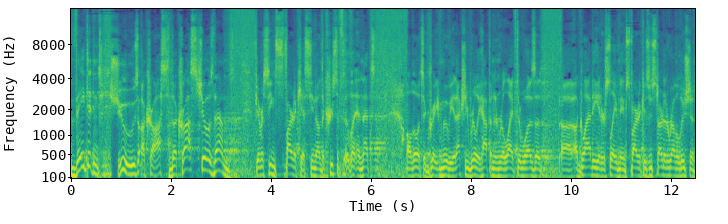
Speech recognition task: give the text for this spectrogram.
they didn't choose a cross, the cross chose them? If you ever seen Spartacus, you know, the crucifix, and that's, although it's a great movie, it actually really happened in real life. There was a, uh, a gladiator slave named Spartacus who started a revolution,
